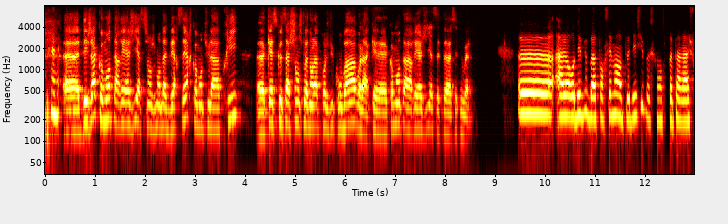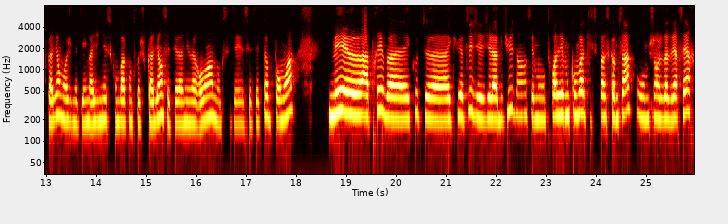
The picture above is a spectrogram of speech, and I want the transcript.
Euh, déjà, comment tu as réagi à ce changement d'adversaire? Comment tu l'as appris? Euh, Qu'est-ce que ça change toi dans l'approche du combat? Voilà, que- comment tu as réagi à cette, à cette nouvelle? Euh, alors au début, bah forcément un peu déçu parce qu'on se préparait à Choukadian. Moi, je m'étais imaginé ce combat contre Choukadian, c'était la numéro un, donc c'était top pour moi. Mais euh, après, bah écoute, euh, avec l'UFC, j'ai j'ai l'habitude. hein. c'est mon troisième combat qui se passe comme ça, où on me change d'adversaire.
